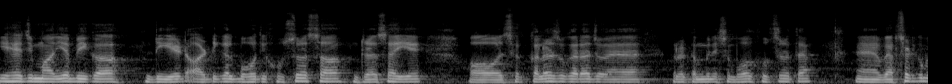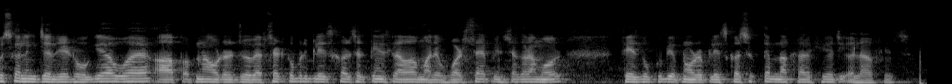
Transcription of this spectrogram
ये है जी मारिया बी का डी एट आर्टिकल बहुत ही खूबसूरत सा ड्रेस है ये, और इसका कलर्स वगैरह जो है कलर कम्बिनेशन बहुत खूबसूरत है। वेबसाइट को भी इसका लिंक जनरेट हो गया हुआ है। आप अपना ऑर्डर जो वेबसाइट को भी प्लेस कर सकते हैं। इसके अलावा हमारे व्हाट्सएप इंस्टाग्राम और फेसबुक पर भी अपना ऑर्डर प्लेस कर सकते हैं। अपना ख्याल रखिएगा जी। अल्लाह हाफिज़।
